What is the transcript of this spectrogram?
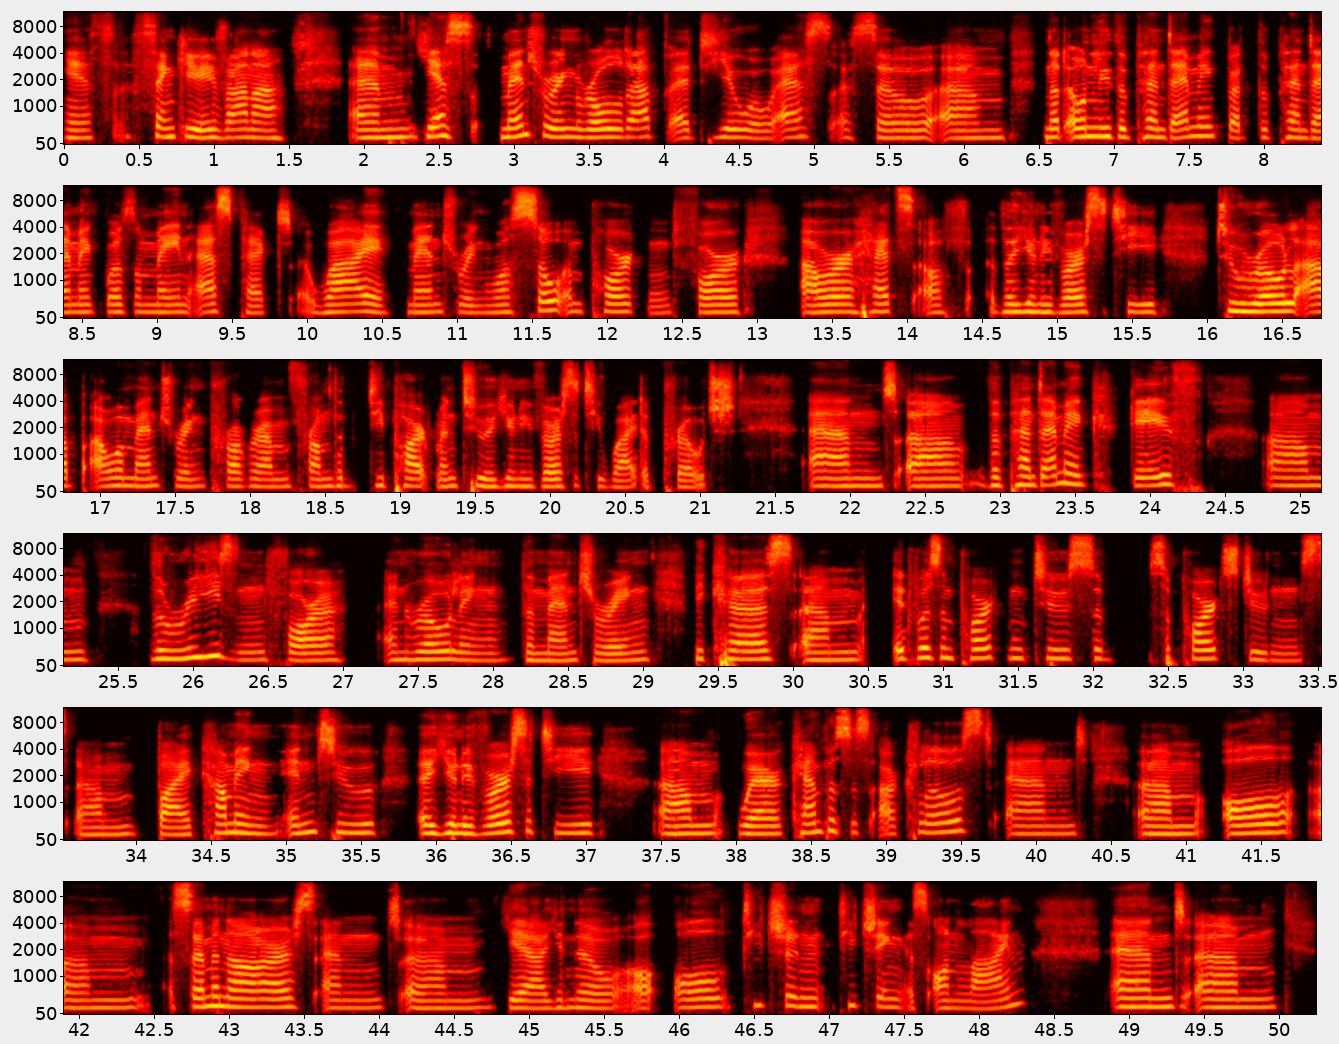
Yes, thank you, Ivana. Um, yes, mentoring rolled up at UOS. So um, not only the pandemic, but the pandemic was a main aspect why mentoring was so important for our heads of the university to roll up our mentoring program from the department to a university-wide approach. And uh, the pandemic gave um, the reason for enrolling the mentoring because um, it was important to su support students um, by coming into a university um, where campuses are closed and um, all um, seminars and um, yeah, you know, all, all, teaching teaching is online. And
